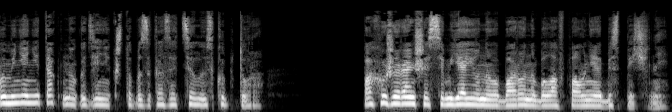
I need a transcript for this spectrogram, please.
у меня не так много денег, чтобы заказать целую скульптуру». Похоже, раньше семья юного барона была вполне обеспеченной.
